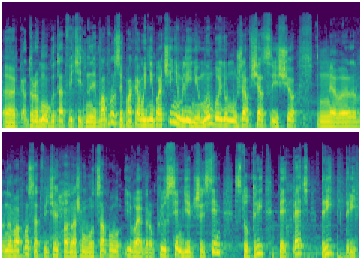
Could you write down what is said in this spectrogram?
э, которые могут ответить на вопросы? Пока мы не починим линию, мы будем уже общаться еще э, на вопросы, отвечать по нашему WhatsApp и Viber. Плюс 7967 103 5533.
